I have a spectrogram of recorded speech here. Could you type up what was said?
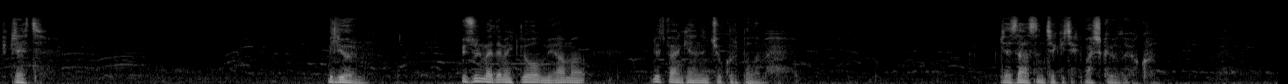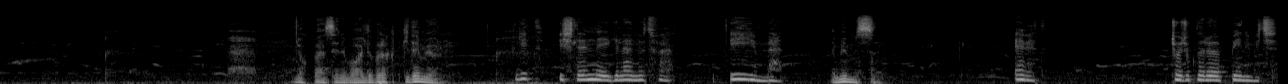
Fikret. Biliyorum. Üzülme demekle olmuyor ama... ...lütfen kendini çok hırpalama. Cezasını çekecek başka yolu yok. Yok ben seni bu halde bırakıp gidemiyorum. Git işlerinle ilgilen lütfen. İyiyim ben. Emin misin? Evet. Çocukları öp benim için.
